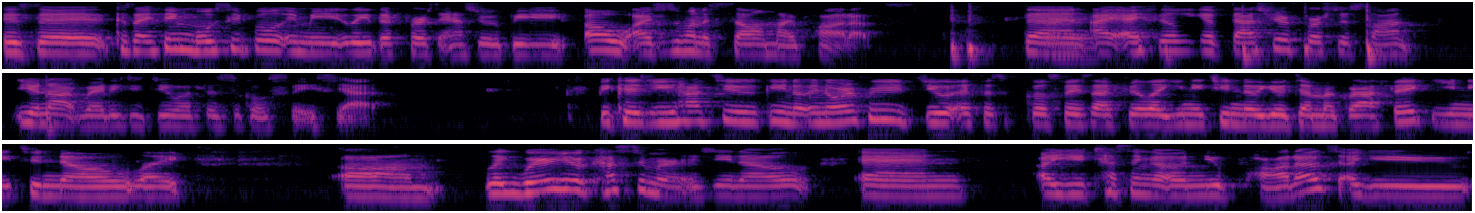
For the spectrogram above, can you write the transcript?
Is it because I think most people immediately the first answer would be, "Oh, I just want to sell my products." Then right. I, I feel like if that's your first response, you're not ready to do a physical space yet because you have to you know in order for you to do a physical space i feel like you need to know your demographic. You need to know like um, like where are your customers you know? And are you testing out new products? Are you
